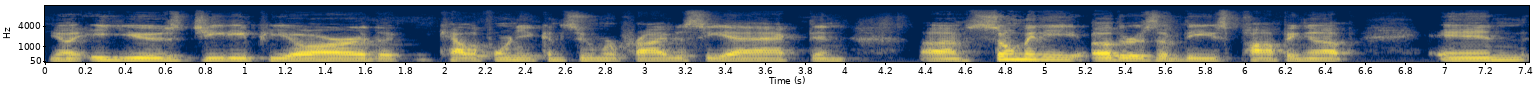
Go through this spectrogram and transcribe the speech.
you know EU's GDPR, the California Consumer Privacy Act, and uh, so many others of these popping up. And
